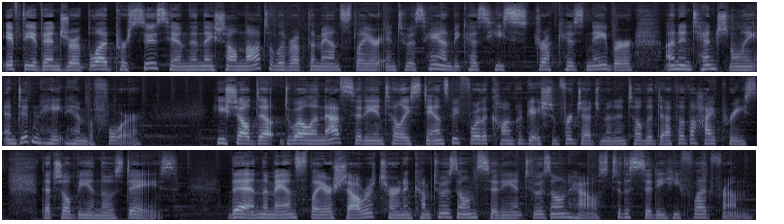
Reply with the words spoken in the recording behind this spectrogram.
If the avenger of blood pursues him, then they shall not deliver up the manslayer into his hand because he struck his neighbor unintentionally and didn't hate him before. He shall de- dwell in that city until he stands before the congregation for judgment until the death of the high priest that shall be in those days. Then the manslayer shall return and come to his own city and to his own house, to the city he fled from.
